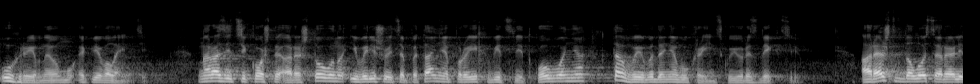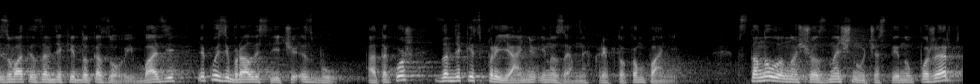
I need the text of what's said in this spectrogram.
у гривневому еквіваленті. Наразі ці кошти арештовано і вирішується питання про їх відслідковування та виведення в українську юрисдикцію. Арешт вдалося реалізувати завдяки доказовій базі, яку зібрали слідчі СБУ, а також завдяки сприянню іноземних криптокомпаній. Встановлено, що значну частину пожертв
